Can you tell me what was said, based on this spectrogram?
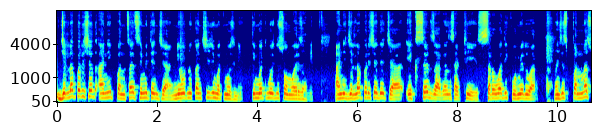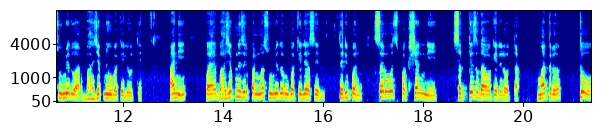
जिल्हा परिषद आणि पंचायत समित्यांच्या निवडणुकांची जी मतमोजणी ती मतमोजणी सोमवारी झाली. आणि जिल्हा परिषदेच्या एकसठ जागांसाठी सर्वाधिक उमेदवार म्हणजेच पन्नास उमेदवार भाजपने उभा केले होते. आणि भाजपने जरी पन्नास उमेदवार उभा केले असेल तरी पण सर्वच पक्षांनी सत्तेचा दावा केलेला होता. मात्र तो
